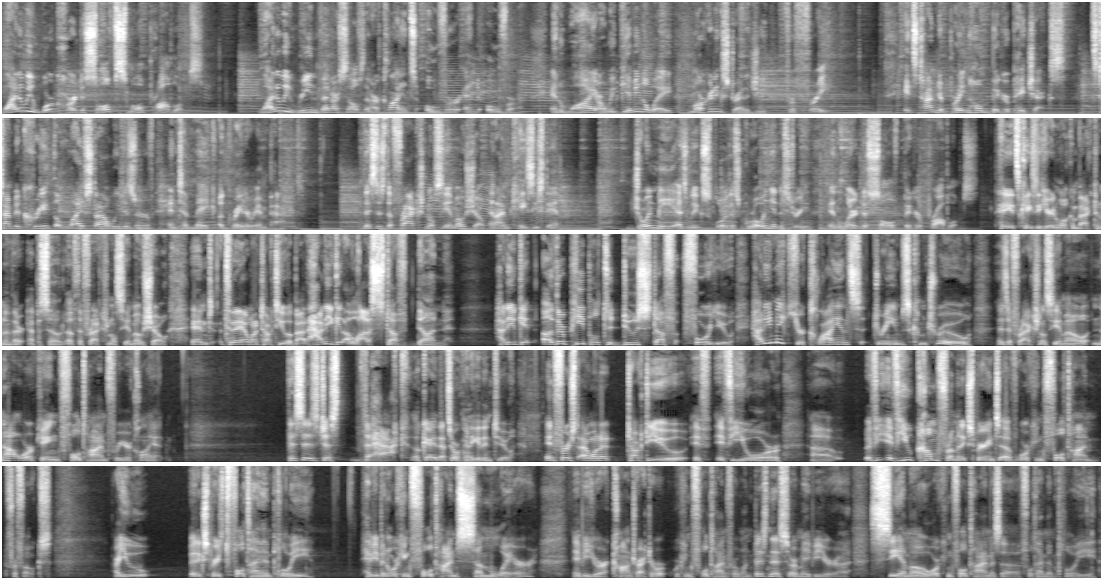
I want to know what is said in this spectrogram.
Why do we work hard to solve small problems? Why do we reinvent ourselves and our clients over and over? And why are we giving away marketing strategy for free? It's time to bring home bigger paychecks. It's time to create the lifestyle we deserve and to make a greater impact. This is the Fractional CMO Show, and I'm Casey Stanton. Join me as we explore this growing industry and learn to solve bigger problems. Hey, it's Casey here, and welcome back to another episode of the Fractional CMO Show. And today I want to talk to you about how do you get a lot of stuff done? How do you get other people to do stuff for you? How do you make your clients' dreams come true as a fractional CMO, not working full time for your client? This is just the hack, okay? That's what we're going to get into. And first, I want to talk to you if if you're uh, if if you come from an experience of working full time for folks are you an experienced full time employee? Have you been working full time somewhere? Maybe you're a contractor working full time for one business, or maybe you're a CMO working full time as a full time employee.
